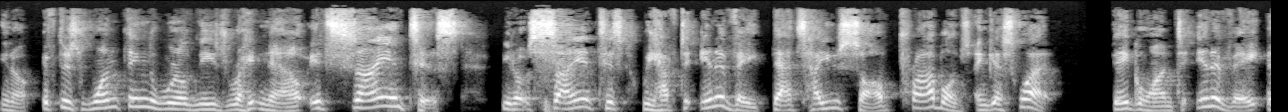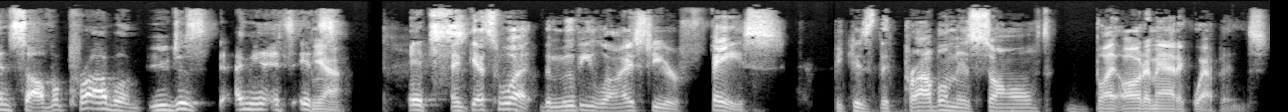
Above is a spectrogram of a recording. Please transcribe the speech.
"You know, if there's one thing the world needs right now, it's scientists. You know, scientists. We have to innovate. That's how you solve problems. And guess what? They go on to innovate and solve a problem. You just, I mean, it's it's Yeah. it's And guess what? The movie lies to your face because the problem is solved by automatic weapons,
